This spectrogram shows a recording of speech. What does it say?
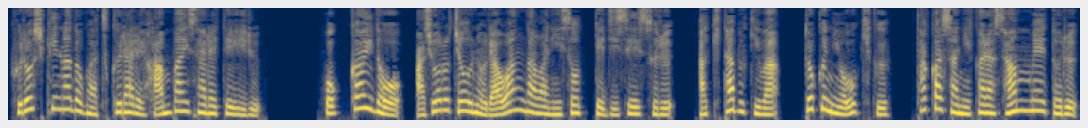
風呂敷などが作られ販売されている。北海道足寄町のラワン川に沿って自生する秋田吹は特に大きく高さ2から3メートル、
